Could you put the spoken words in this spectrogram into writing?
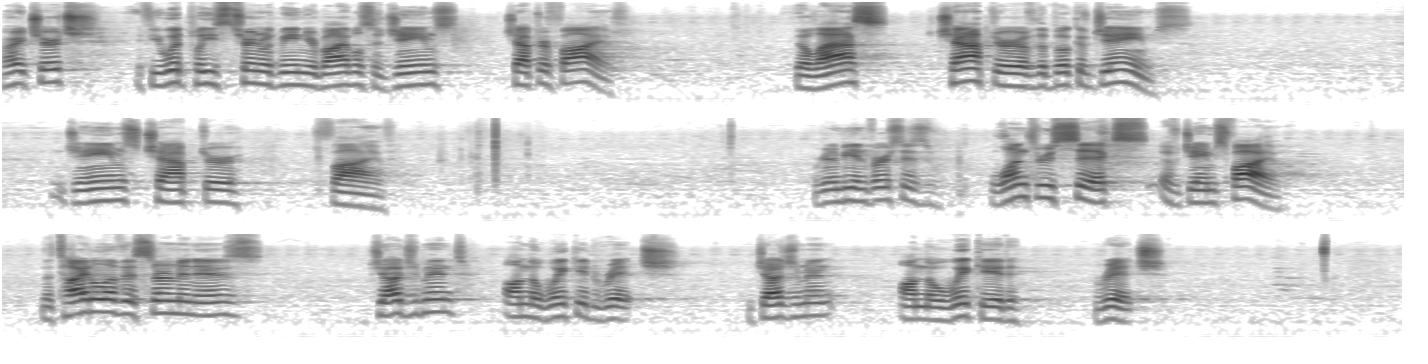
All right, church, if you would please turn with me in your Bibles to James chapter 5, the last chapter of the book of James. James chapter 5. We're going to be in verses 1 through 6 of James 5. The title of this sermon is Judgment on the Wicked Rich. Judgment on the Wicked Rich.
